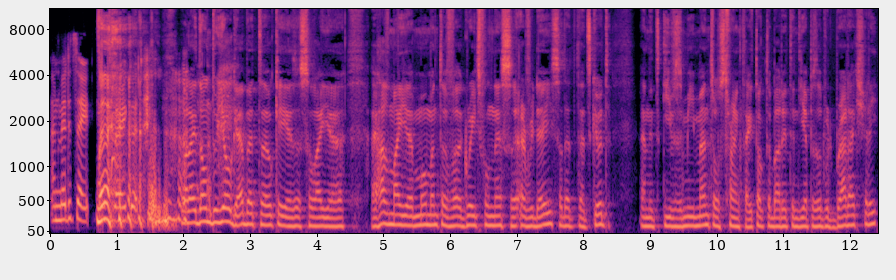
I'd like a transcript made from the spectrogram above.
and meditate. That's very good. well, I don't do yoga, but uh, okay. So I uh, I have my uh, moment of uh, gratefulness uh, every day, so that that's good, and it gives me mental strength. I talked about it in the episode with Brad actually.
